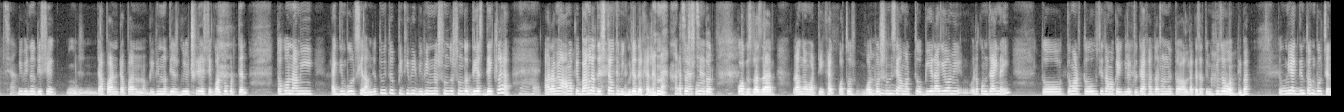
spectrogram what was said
আচ্ছা। বিভিন্ন দেশে জাপান টাপান বিভিন্ন দেশ ঘুরে ফিরে এসে গল্প করতেন। তখন আমি একদিন বলছিলাম যে তুমি তো পৃথিবীর বিভিন্ন সুন্দর সুন্দর দেশ দেখলা? হ্যাঁ হ্যাঁ। আর আমি আমাকে বাংলাদেশটাও তুমি ঘুরে দেখালে না। এত আচ্ছা, আচ্ছা। সুন্দর কক্সবাজার রাঙ্গামাটি কত গল্প শুনছি। আমার তো বিয়ের আগেও আমি ওরকম যাই নাই। তো তোমার তো উচিত আমাকে এগুলো একটু দেখা তাহলে তো আল্লাহর কাছে তুমি কি জবাব দিবা? উনি একদিন তখন বলছেন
